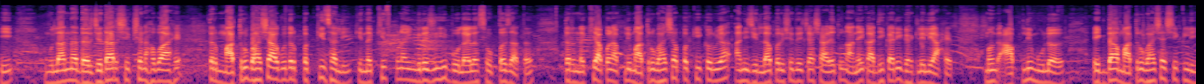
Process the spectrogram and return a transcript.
की मुलांना दर्जेदार शिक्षण हवं आहे. तर मातृभाषा अगोदर पक्की झाली की नक्कीच पुन्हा इंग्रजीही बोलायला सोपं जातं. तर नक्की आपण आपली मातृभाषा पक्की करूया आणि जिल्हा परिषदेच्या शाळेतून अनेक अधिकारी घडलेले आहेत. मग आपली मुलं एकदा मातृभाषा शिकली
